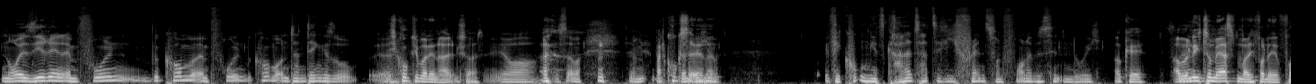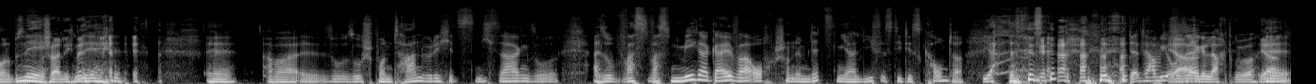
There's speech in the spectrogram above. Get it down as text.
neue Serien empfohlen bekomme, empfohlen bekomme und dann denke so, äh, Ich guck dir mal den alten Scheiß. ja, das ist aber. Dann, Was guckst dann du denn ich- Wir gucken jetzt gerade tatsächlich Friends von vorne bis hinten durch. Okay. Aber nicht zum ersten Mal von vorne bis hinten wahrscheinlich, ne? Nee. äh, aber äh, so, so spontan würde ich jetzt nicht sagen, so. Also, was, was mega geil war, auch schon im letzten Jahr lief, ist die Discounter. Ja. Das ist, da habe ich auch Ja. sehr gelacht drüber. Ja. äh,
